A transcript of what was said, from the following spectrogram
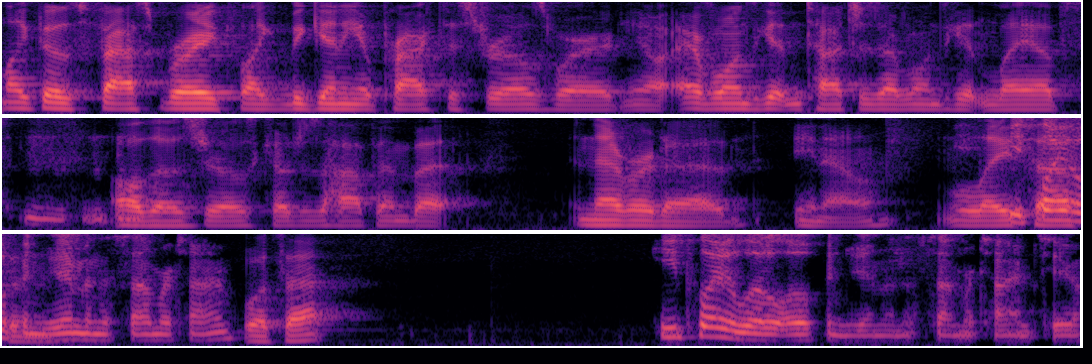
like those fast break, like beginning of practice drills where you know everyone's getting touches, everyone's getting layups, mm-hmm. all those drills. Coaches hop in, but never to you know lace He'd play up. open and, gym in the summertime. What's that? He'd play a little open gym in the summertime too.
